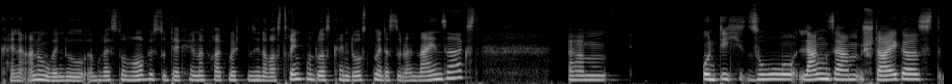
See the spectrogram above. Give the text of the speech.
keine Ahnung, wenn du im Restaurant bist und der Kellner fragt, möchten Sie noch was trinken und du hast keinen Durst mehr, dass du dann Nein sagst. Ähm, und dich so langsam steigerst,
